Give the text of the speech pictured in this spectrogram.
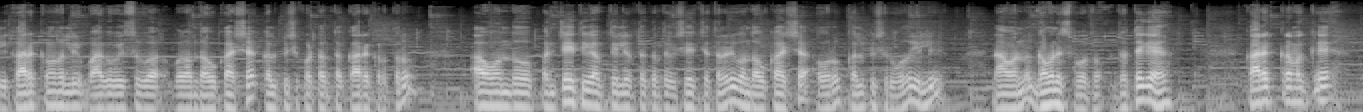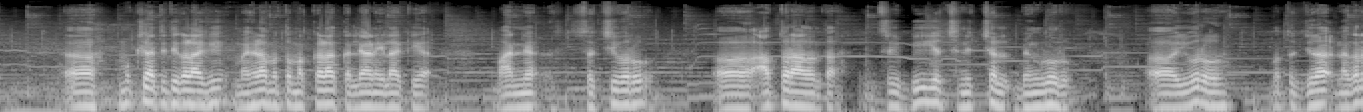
ಈ ಕಾರ್ಯಕ್ರಮದಲ್ಲಿ ಭಾಗವಹಿಸುವ ಒಂದು ಅವಕಾಶ ಕಲ್ಪಿಸಿಕೊಟ್ಟಂಥ ಕಾರ್ಯಕರ್ತರು, ಆ ಒಂದು ಪಂಚಾಯಿತಿ ವ್ಯಾಪ್ತಿಯಲ್ಲಿ ಇರ್ತಕ್ಕಂಥ ವಿಶೇಷ ಚೇತನರಿಗೆ ಒಂದು ಅವಕಾಶ ಅವರು ಕಲ್ಪಿಸಿರುವುದು ಇಲ್ಲಿ ನಾವನ್ನು ಗಮನಿಸ್ಬೋದು ಜೊತೆಗೆ ಕಾರ್ಯಕ್ರಮಕ್ಕೆ ಮುಖ್ಯ ಅತಿಥಿಗಳಾಗಿ ಮಹಿಳಾ ಮತ್ತು ಮಕ್ಕಳ ಕಲ್ಯಾಣ ಇಲಾಖೆಯ ಮಾನ್ಯ ಸಚಿವರು ಆಪ್ತರಾದಂಥ ಶ್ರೀ ಬಿ ಎಚ್ ನಿಚ್ಚಲ್ ಬೆಂಗಳೂರು ಇವರು ಮತ್ತು ಜಿಲ್ಲಾ, ನಗರ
